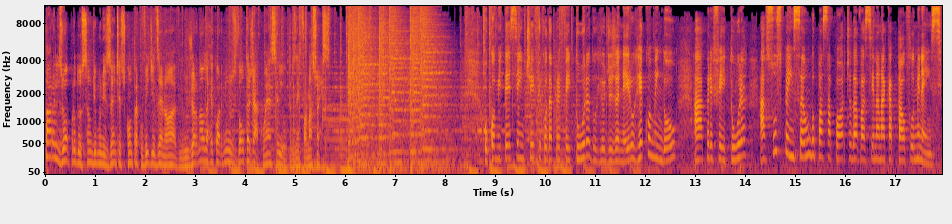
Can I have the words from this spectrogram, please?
paralisou a produção de imunizantes contra a Covid-19. O Jornal da Record News volta já com essa e outras informações. O Comitê Científico da Prefeitura do Rio de Janeiro recomendou à Prefeitura a suspensão do passaporte da vacina na capital fluminense.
